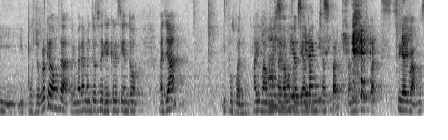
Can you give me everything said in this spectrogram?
y, y, pues yo creo que vamos a primeramente a seguir creciendo allá. Y pues bueno, ahí vamos, Ay, ahí si vamos Dios enviando a muchas sí. partes, a muchas partes. Sí, ahí vamos.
